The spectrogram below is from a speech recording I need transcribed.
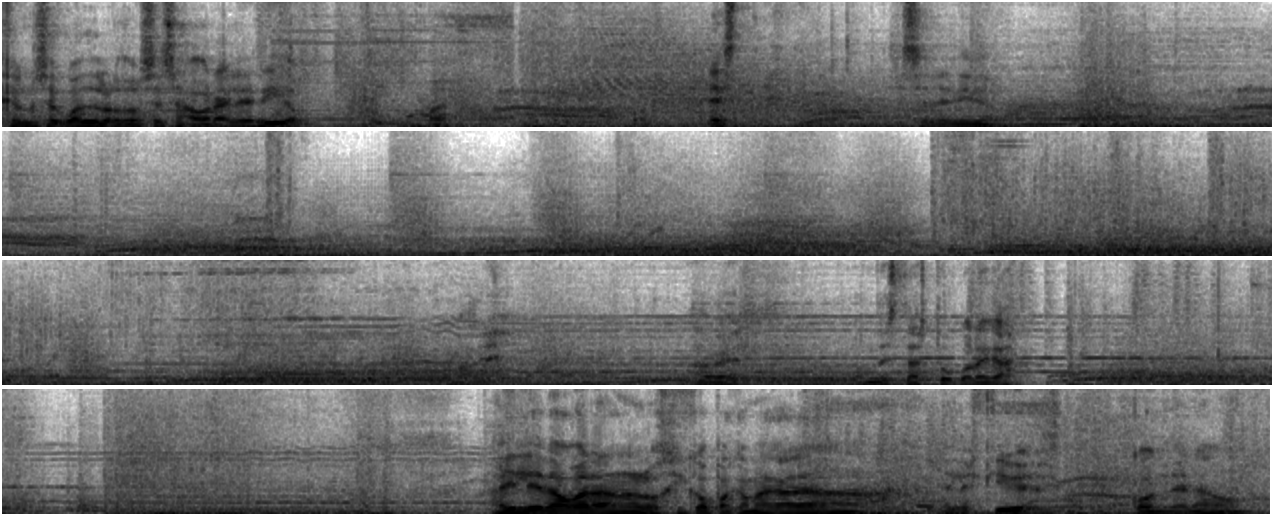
Que no sé cuál de los dos es ahora el herido. Bueno, este es el herido. Vale. A ver, ¿dónde estás tú, colega? Ahí le he dado al analógico para que me haga el esquive, condenado.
